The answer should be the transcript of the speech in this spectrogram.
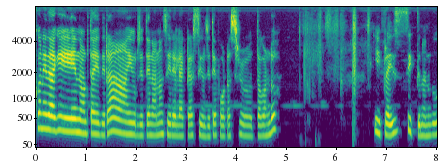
ಕೊನೆಯದಾಗಿ ನೋಡ್ತಾ ಇದ್ದೀರಾ, ಇವ್ರ ಜೊತೆ ನಾನು ಸೀರಿಯಲ್ ಆ್ಯಕ್ಟರ್ಸ್ ಇವ್ರ ಜೊತೆ ಫೋಟೋಸ್ ತೊಗೊಂಡು ಈ ಪ್ರೈಸ್ ಸಿಕ್ತು ನನಗೂ.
